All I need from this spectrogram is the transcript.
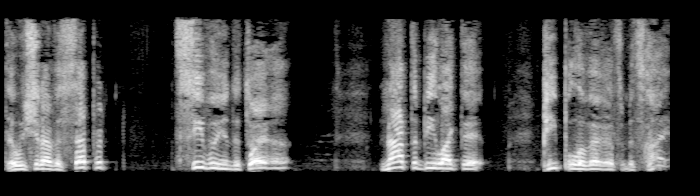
that we should have a separate Tzivu in the Torah, not to be like the people of Eretz Mitzrayim.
